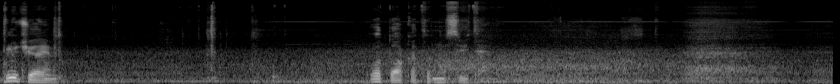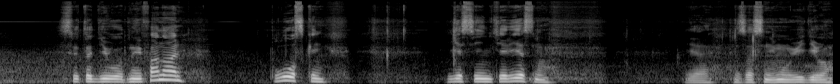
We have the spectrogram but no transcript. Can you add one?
Включаємо. Вот так это на свете. Светодиодный фонарь. Плоский. Если интересно, я засниму видео,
